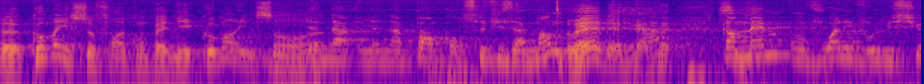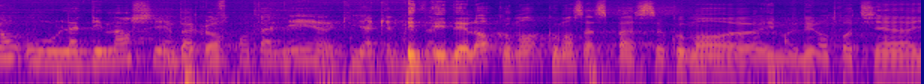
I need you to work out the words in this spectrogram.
Euh, comment ils se font accompagner? Comment ils sont Il n'y en, a pas encore suffisamment, mais, quand même, on voit l'évolution où la démarche est un peu plus spontanée euh, qu'il y a quelques et, années. Et dès lors, comment, comment ça se passe? Comment euh, est mené l'entretien? Il,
